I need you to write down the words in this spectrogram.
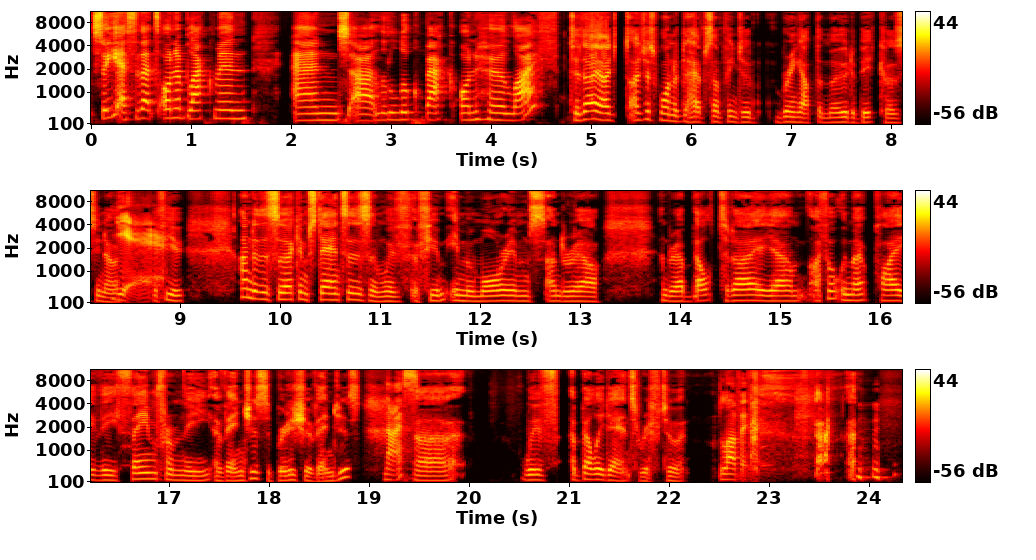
So, yeah, so that's Honor Blackman and uh, a little look back on her life. Today, I, I just wanted to have something to bring up the mood a bit because, you know, Yeah. if you, under the circumstances and with a few in memoriams under our, under our belt today, um, I thought we might play the theme from the Avengers, the British Avengers, Nice. uh, with a belly dance riff to it. Love it.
